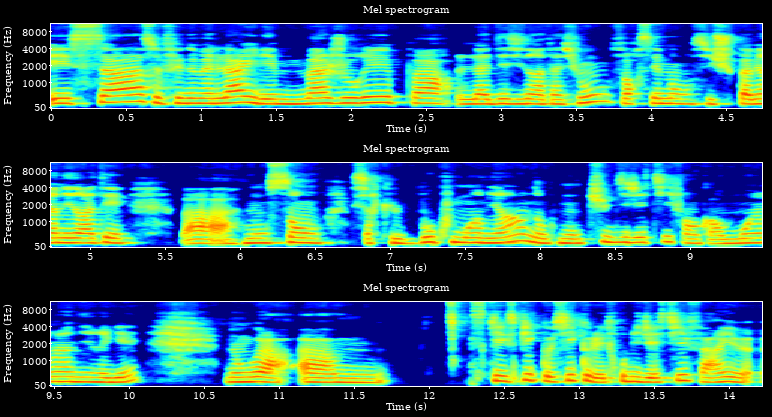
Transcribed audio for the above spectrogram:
Et ça, ce phénomène-là, il est majoré par la déshydratation. Forcément, si je suis pas bien hydraté, bah mon sang circule beaucoup moins bien, donc mon tube digestif est encore moins bien irrigué. Donc voilà. Euh, ce qui explique aussi que les troubles digestifs arrivent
